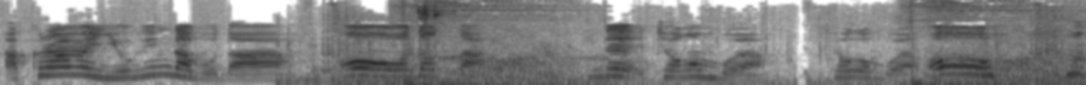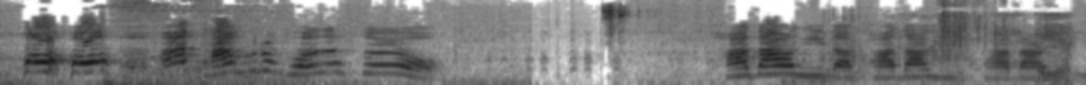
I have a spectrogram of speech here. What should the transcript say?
아, 그러면 여긴가 보다. 어, 얻었다. 근데 저건 뭐야? 저건 뭐야? 어! 아, 닭으로 변했어요! 바닥이다, 바닥이, 바닥이.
